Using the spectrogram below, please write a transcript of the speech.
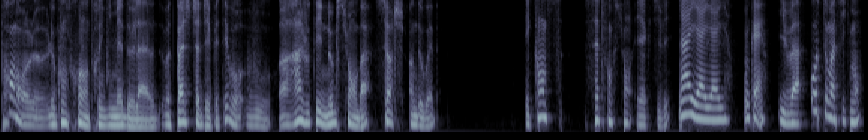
prendre le, le contrôle entre guillemets de, la, de votre page ChatGPT, vous, vous rajoutez une option en bas, Search on the Web. Et quand cette fonction est activée, Aïe, aïe, aïe. Ok. il va automatiquement,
